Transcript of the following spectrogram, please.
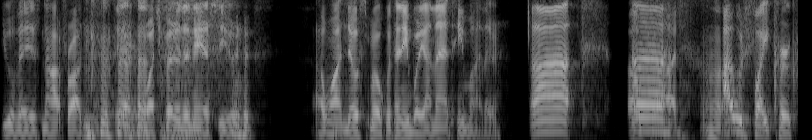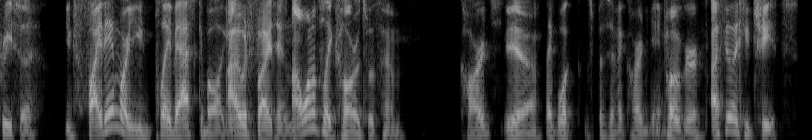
U of A is not fraudulent. They're much better than ASU. I want no smoke with anybody on that team either. Uh, oh uh, God. Uh, I would fight Kerr Kriisa. You'd fight him or you'd play basketball against I would him? fight him. I want to play cards with him. cards. Yeah, Like what specific card game? poker. I feel like he cheats.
